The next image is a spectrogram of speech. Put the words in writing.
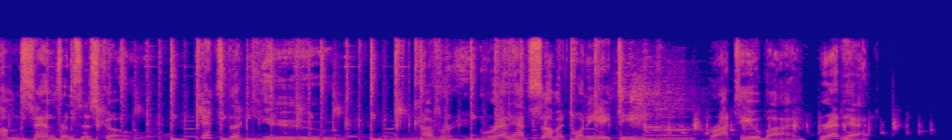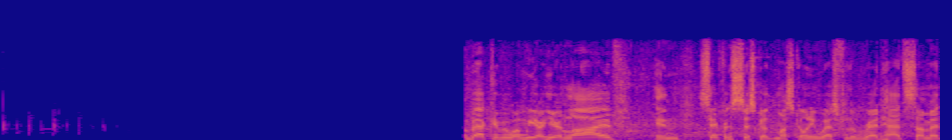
From San Francisco, it's theCUBE. Covering Red Hat Summit 2018. Brought to you by Red Hat. Welcome back everyone. We are here live in San Francisco at Moscone West for the Red Hat Summit,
